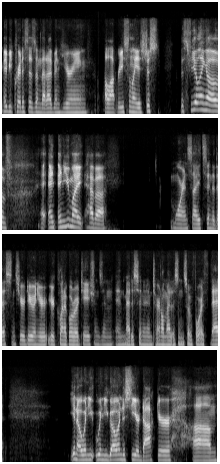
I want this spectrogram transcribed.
maybe criticism that I've been hearing a lot recently is just this feeling of, and, and you might have a more insights into this since you're doing your, your clinical rotations in, in medicine and internal medicine and so forth that you know when you when you go in to see your doctor um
